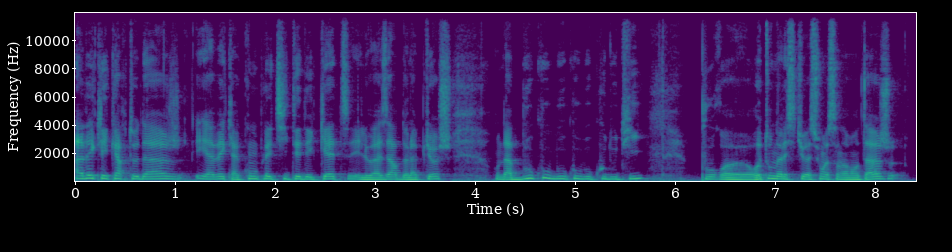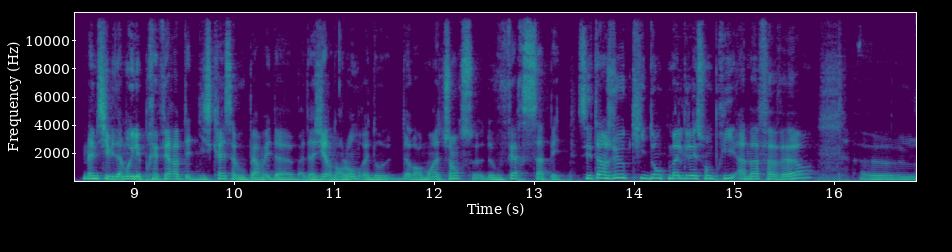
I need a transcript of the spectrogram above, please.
avec les cartes d'âge et avec la complexité des quêtes et le hasard de la pioche, on a beaucoup beaucoup beaucoup d'outils pour euh, retourner la situation à son avantage. Même si évidemment il est préférable d'être discret, ça vous permet bah, d'agir dans l'ombre et d'avoir moins de chances de vous faire saper. C'est un jeu qui donc malgré son prix à ma faveur, euh,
